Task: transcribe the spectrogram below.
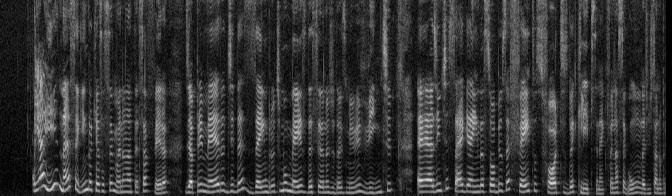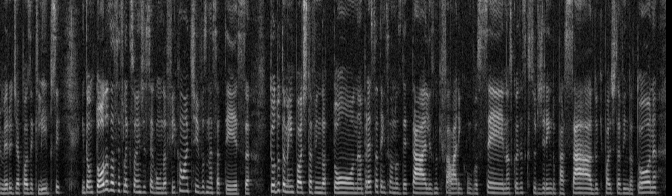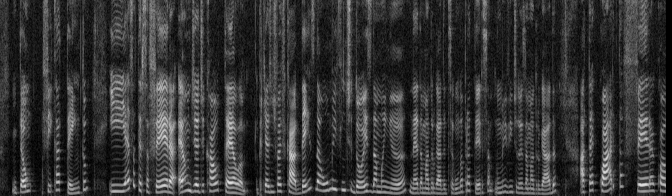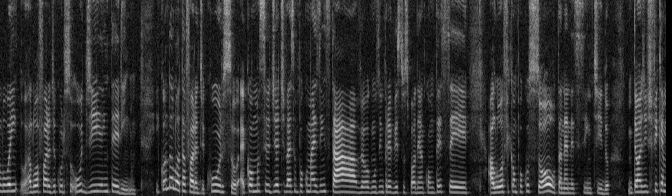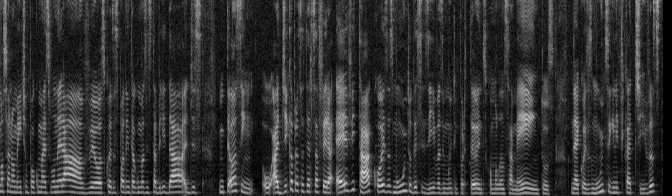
E aí, né, seguindo aqui essa semana, na terça-feira, dia 1 de dezembro, último mês desse ano de 2020, é, a gente segue ainda sob os efeitos fortes do eclipse, né, que foi na segunda, a gente está no primeiro dia pós-eclipse, então todas as reflexões de segunda ficam ativos nessa terça, tudo também pode estar tá vindo à tona, presta atenção nos detalhes, no que falarem com você, nas coisas que surgirem do passado, que pode estar tá vindo à tona, então fica atento. E essa terça-feira é um dia de cautela, porque a gente vai ficar desde a 1h22 da manhã, né, da madrugada de segunda para terça, 1h22 da madrugada, até quarta-feira com a lua, em, a lua fora de curso o dia inteirinho. E quando a lua tá fora de curso, é como se o dia tivesse um pouco mais instável, alguns imprevistos podem acontecer, a lua fica um pouco solta, né, nesse sentido. Então a gente fica emocionalmente um pouco mais vulnerável, as coisas podem ter algumas instabilidades. Então, assim, a dica para essa terça-feira é evitar coisas muito decisivas e muito importantes, como lançamentos, né, coisas muito significativas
